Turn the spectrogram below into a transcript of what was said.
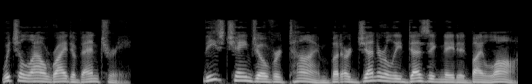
which allow right of entry. These change over time but are generally designated by law.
